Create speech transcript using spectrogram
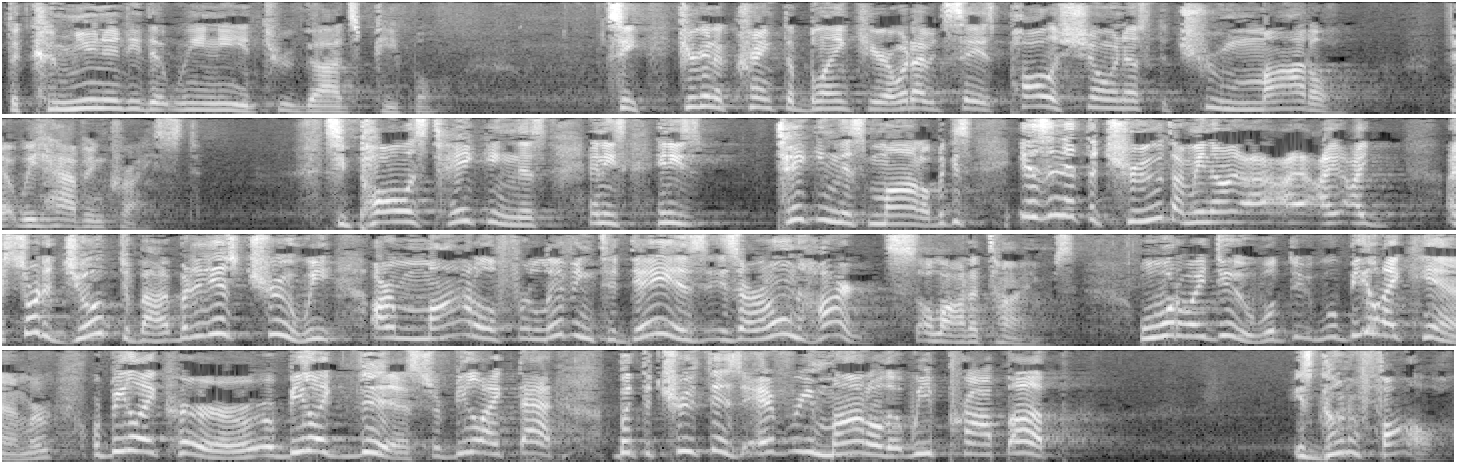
the community that we need through God's people. See, if you're going to crank the blank here, what I would say is Paul is showing us the true model that we have in Christ. See, Paul is taking this and he's, and he's taking this model because isn't it the truth? I mean, I, I, I, I, sort of joked about it, but it is true. We, our model for living today is, is our own hearts a lot of times. Well, what do I do? We'll, do, we'll be like him, or, or be like her, or, or be like this, or be like that. But the truth is, every model that we prop up is gonna fall.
